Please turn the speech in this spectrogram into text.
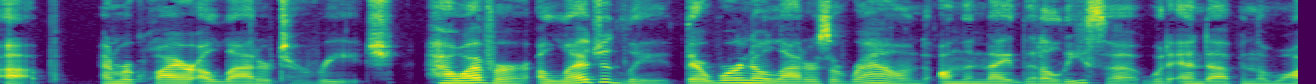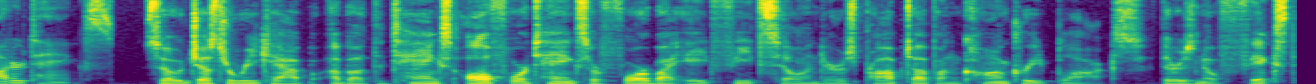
up and require a ladder to reach. However, allegedly, there were no ladders around on the night that Elisa would end up in the water tanks. So, just to recap about the tanks, all four tanks are 4 by 8 feet cylinders propped up on concrete blocks. There is no fixed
